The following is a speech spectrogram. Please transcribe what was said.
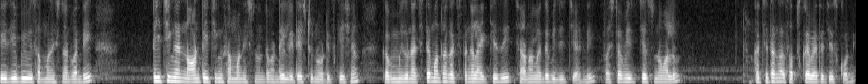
కేజీబీవి సంబంధించినటువంటి టీచింగ్ అండ్ నాన్ టీచింగ్ సంబంధించినటువంటి లేటెస్ట్ నోటిఫికేషన్ మీకు నచ్చితే మాత్రం ఖచ్చితంగా లైక్ చేసి ఛానల్ అయితే విజిట్ చేయండి. ఫస్ట్ టైం విజిట్ చేస్తున్న వాళ్ళు ఖచ్చితంగా సబ్స్క్రైబ్ అయితే చేసుకోండి.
